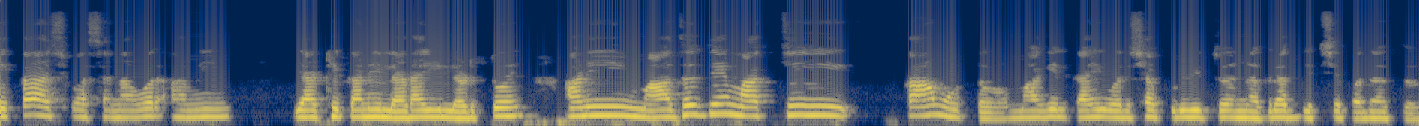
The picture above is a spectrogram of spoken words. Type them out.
एका आश्वासनावर आम्ही या ठिकाणी लढाई लढतोय. आणि माझं जे मागची काम होतं. मागील काही वर्षापूर्वीचं नगराध्यक्ष पदाचं.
